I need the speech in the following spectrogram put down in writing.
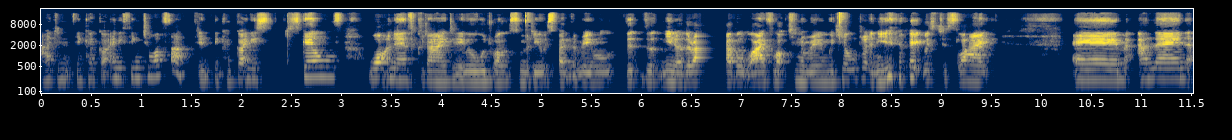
I didn't think I got anything to offer. Didn't think I got any skills. What on earth could I do? I would want somebody who spent the room, the, the, you know, their adult life locked in a room with children. You know, it was just like, um, and then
